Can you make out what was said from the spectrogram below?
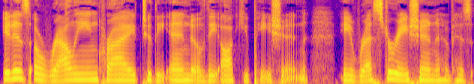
It is a rallying cry to the end of the occupation, a restoration of his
